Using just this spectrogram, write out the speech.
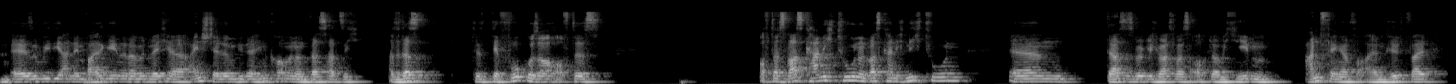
mhm. äh, so wie die an den Ball gehen oder mit welcher Einstellung die da hinkommen. Und das hat sich, also das, das, der Fokus auch auf das, auf das, was kann ich tun und was kann ich nicht tun, ähm, das ist wirklich was, was auch, glaube ich, jedem Anfänger vor allem hilft, weil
